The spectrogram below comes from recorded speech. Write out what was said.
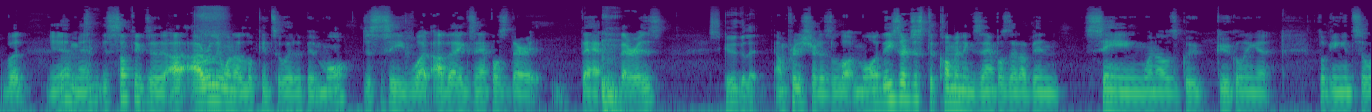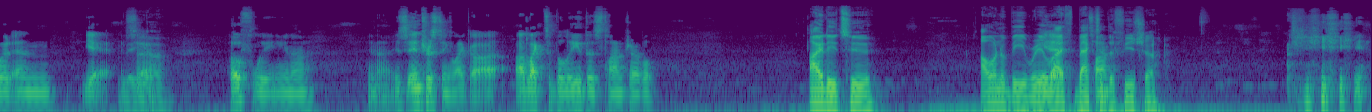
But yeah, man, it's something to. I, I really want to look into it a bit more, just to see what other examples there there there is. Just Google it. I'm pretty sure there's a lot more. These are just the common examples that I've been seeing when I was goo- googling it, looking into it, and yeah. There so you go. hopefully, you know, you know, it's interesting. Like I, I'd like to believe there's time travel. I do too. I want to be real Yeah, life Back to the Future. yeah.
